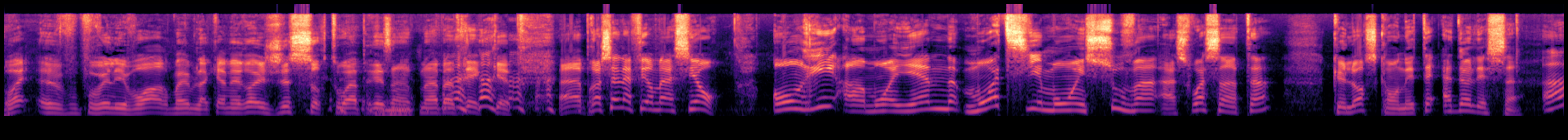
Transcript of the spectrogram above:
Ouais, euh, vous pouvez les voir, même la caméra est juste sur toi présentement, Patrick. Euh, prochaine affirmation. On rit en moyenne moitié moins souvent à 60 ans que lorsqu'on était adolescent. Ah!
